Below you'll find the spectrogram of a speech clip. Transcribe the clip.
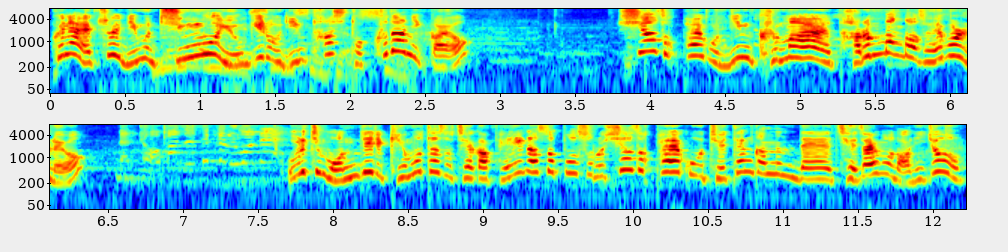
그냥 애초에 님은 직무 6기로 님 탓이 더 크다니까요? 시야석 팔고 님 그 말 다른 방 가서 해볼래요? 우리 팀 원딜이 개 못해서 제가 베이가 서폿으로 시야석 팔고 딜템 갔는데 제 잘못 아니죠?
